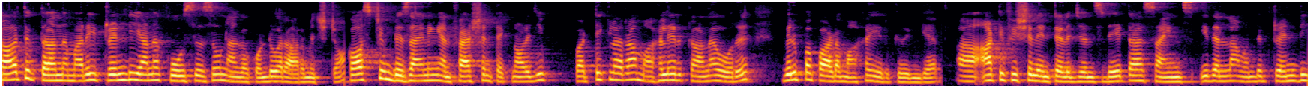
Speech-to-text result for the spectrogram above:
காலத்துக்கு தகுந்த மாதிரி ட்ரெண்டியான கோர்சஸும் நாங்கள் கொண்டு வர ஆரம்பிச்சிட்டோம். Costume designing and fashion technology பர்டிகுலராக மகளிருக்கான ஒரு விருப்ப பாடமாக இருக்குது இங்கே. ஆர்டிஃபிஷியல் இன்டெலிஜென்ஸ் டேட்டா சயின்ஸ் இதெல்லாம் வந்து ட்ரெண்டி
